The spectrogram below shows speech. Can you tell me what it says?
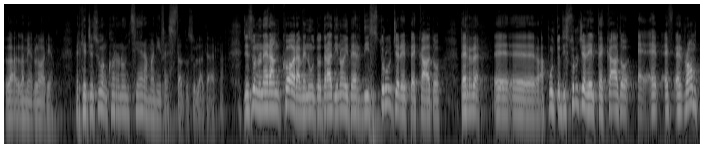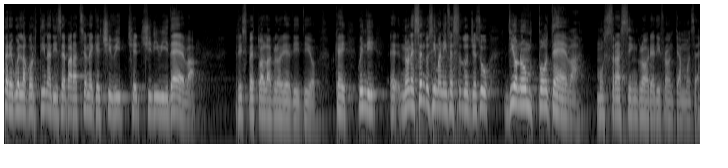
la, la mia gloria perché Gesù ancora non si era manifestato sulla terra. Gesù non era ancora venuto tra di noi per distruggere il peccato, per eh, eh, appunto distruggere il peccato e, e, e, rompere quella cortina di separazione che ci, ci, ci divideva rispetto alla gloria di Dio. Okay? Quindi, eh, non essendosi manifestato Gesù, Dio non poteva mostrarsi in gloria di fronte a Mosè.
